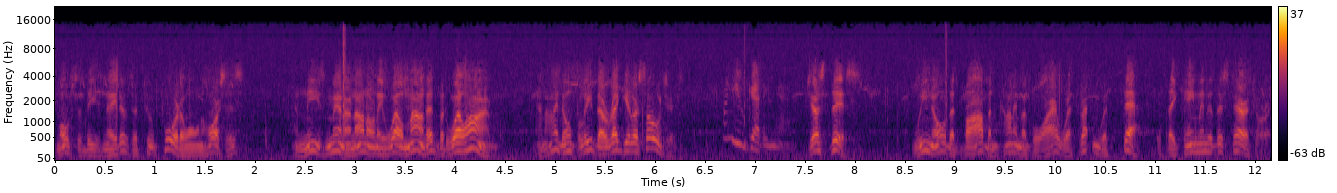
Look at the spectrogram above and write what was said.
Most of these natives are too poor to own horses, and these men are not only well mounted, but well armed. And I don't believe they're regular soldiers. What are you getting at? Just this. We know that Bob and Connie McGuire were threatened with death if they came into this territory.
